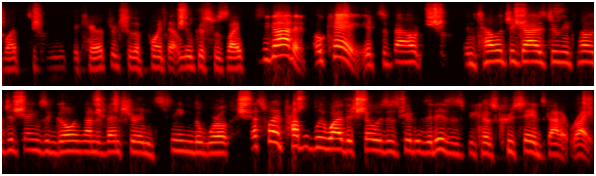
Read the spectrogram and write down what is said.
what to do with the character to the point that Lucas was like, "We got it. Okay, it's about intelligent guys doing intelligent things and going on adventure and seeing the world." That's why probably why the show is as good as it is is because Crusades got it right.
